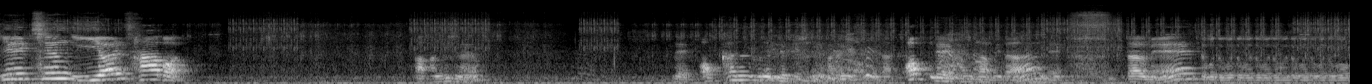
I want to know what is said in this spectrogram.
1층 2열 4번. 아, 안 계시나요? 네, 억하는 소리를 내주시기 바랍니다. 억, 네, 감사합니다. 네. 다음에, 두구두구두구두구두구두구두구.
